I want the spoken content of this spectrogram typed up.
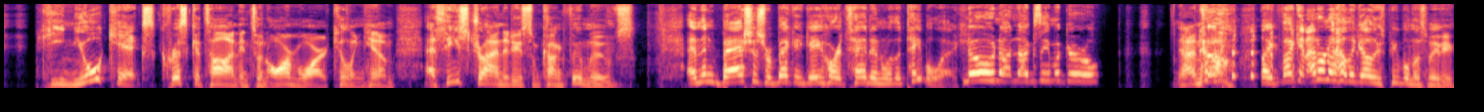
he mule kicks Chris Kattan into an armoire, killing him as he's trying to do some kung fu moves, and then bashes Rebecca Gayhart's head in with a table leg. No, not Noxzema girl. I know. Like, fucking, I don't know how they got all these people in this movie.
